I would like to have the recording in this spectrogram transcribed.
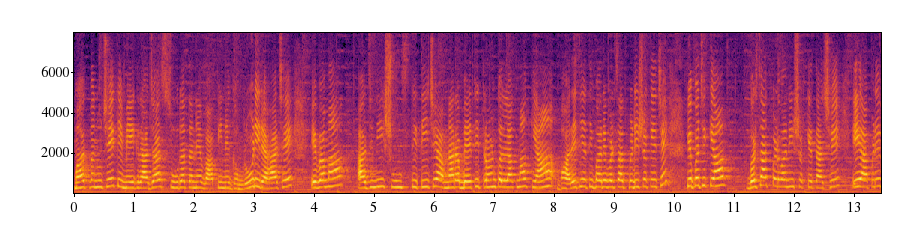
મહત્વનું છે કે મેઘરાજા સુરત અને વાપીને ઘમરોળી રહ્યા છે. એવામાં આજની શું સ્થિતિ છે? આવનારા બેથી ત્રણ કલાકમાં ક્યાં ભારેથી અતિભારે વરસાદ પડી શકે છે કે પછી ક્યાં વરસાદ પડવાની શક્યતા છે એ આપણે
